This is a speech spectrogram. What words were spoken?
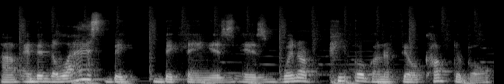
Um, and then the last big big thing is is when are people going to feel comfortable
